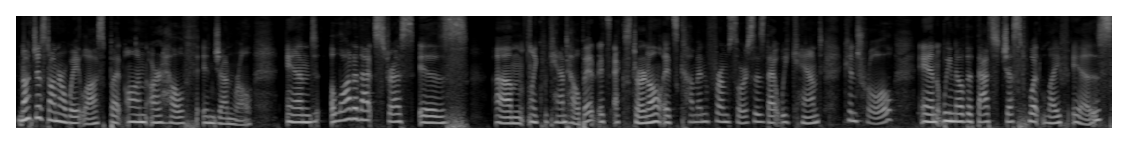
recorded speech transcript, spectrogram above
not just on our weight loss, but on our health in general. And a lot of that stress is. Um, like we can't help it. It's external. It's coming from sources that we can't control. And we know that that's just what life is.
